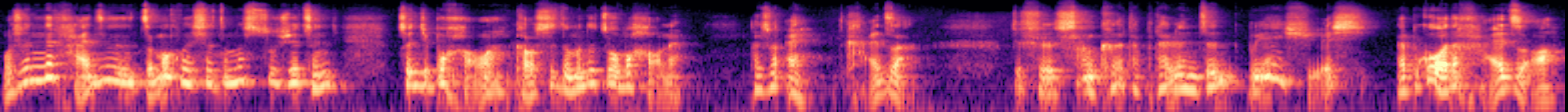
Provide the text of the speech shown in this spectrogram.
我说那孩子怎么回事？怎么数学成成绩不好啊？考试怎么都做不好呢？他说：“哎，孩子啊，就是上课他不太认真，不愿意学习。哎，不过我的孩子啊，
